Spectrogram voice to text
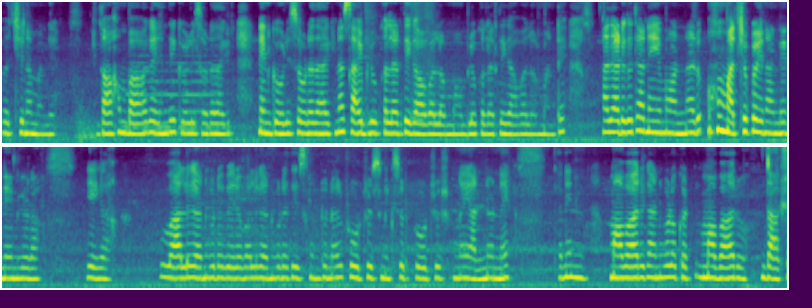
వచ్చినామండి. దాహం బాగా అయింది గోళీ సోడా తాగి నేను గోళీ సోడా తాగిన సాయి బ్లూ కలర్ది కావాలమ్మా బ్లూ కలర్ది కావాలమ్మా అంటే అది అడిగితే ఆయన ఏమో అన్నాడు మర్చిపోయినండి నేను కూడా. ఇక వాళ్ళు కానీ కూడా వేరే వాళ్ళు కానీ కూడా తీసుకుంటున్నారు. Fruit juice mixed fruit juice ఉన్నాయి అన్నీ ఉన్నాయి. కానీ మా వారు కానీ కూడా ఒక మా వారు ద్రాక్ష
